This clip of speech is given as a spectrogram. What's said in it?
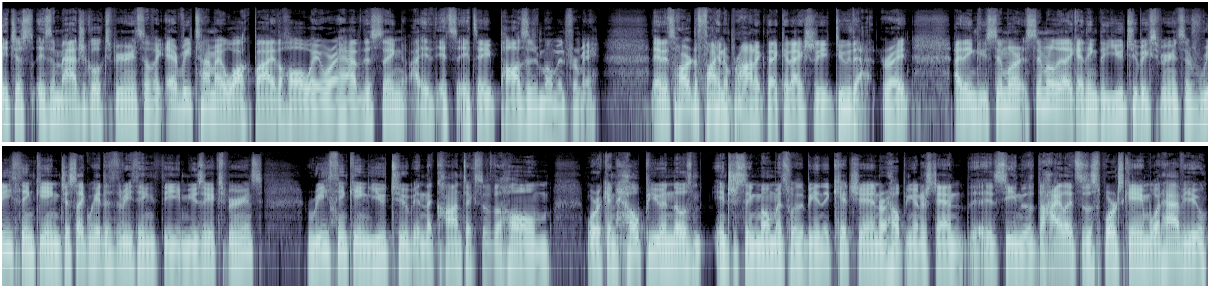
it just is a magical experience of like every time I walk by the hallway where I have this thing, I, it's it's a positive moment for me. And it's hard to find a product that could actually do that, right? I think similar similarly like I think the YouTube experience of rethinking just like we had to rethink the music experience, rethinking YouTube in the context of the home where it can help you in those interesting moments, whether it be in the kitchen or helping you understand uh, seeing the, the highlights of the sports game, what have you.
